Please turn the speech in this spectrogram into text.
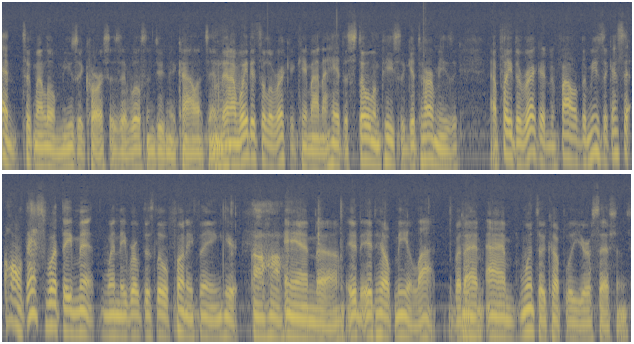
had took my little music courses at Wilson Junior College, and then I waited till the record came out, and I had the stolen piece of guitar music. I played the record and followed the music. I said, "Oh, that's what they meant when they wrote this little funny thing here." Uh-huh. And uh, it it helped me a lot. But Mhm. I I went to a couple of your sessions.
